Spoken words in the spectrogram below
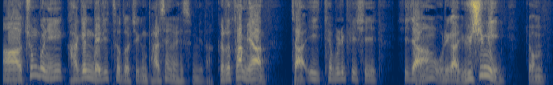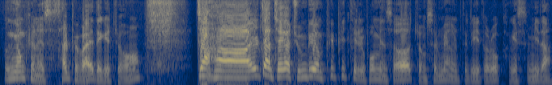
어, 충분히 가격 메리트도 지금 발생을 했습니다. 그렇다면 자 이 태블릿 PC 시장 우리가 유심히 좀 응용편에서 살펴봐야 되겠죠. 자, 아, 일단 제가 준비한 PPT를 보면서 좀 설명을 드리도록 하겠습니다.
